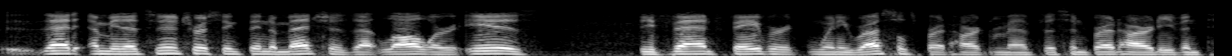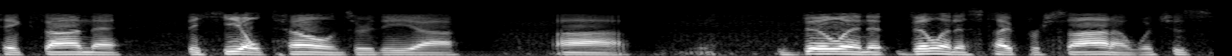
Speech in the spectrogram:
that. I mean, that's an interesting thing to mention is that Lawler is the fan favorite when he wrestles Bret Hart in Memphis, and Bret Hart even takes on the the heel tones or the uh, uh, villain villainous type persona, which is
